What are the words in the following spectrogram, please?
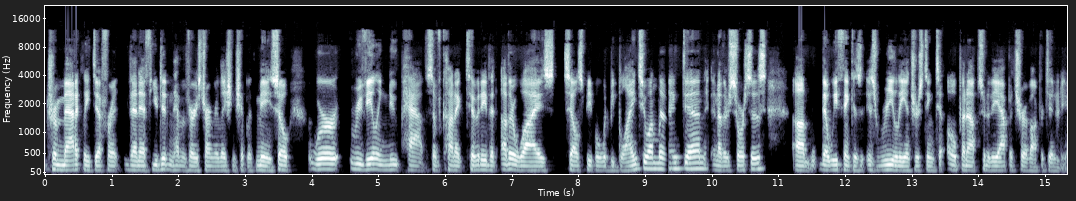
dramatically different than if you didn't have a very strong relationship with me. So we're revealing new paths of connectivity that otherwise salespeople would be blind to on LinkedIn and other sources um, that we think is is really interesting to open up sort of the aperture of opportunity.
